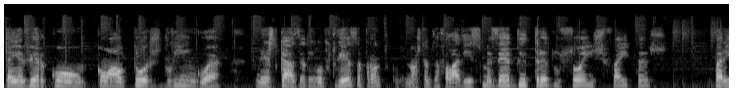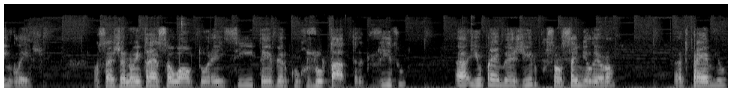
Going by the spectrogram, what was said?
tem a ver com, com autores de língua, neste caso a língua portuguesa, pronto, nós estamos a falar disso, mas é de traduções feitas para inglês. Ou seja, não interessa o autor em si, tem a ver com o resultado traduzido Uh, e o prémio é giro, porque são 100 mil euros uh, de prémio,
